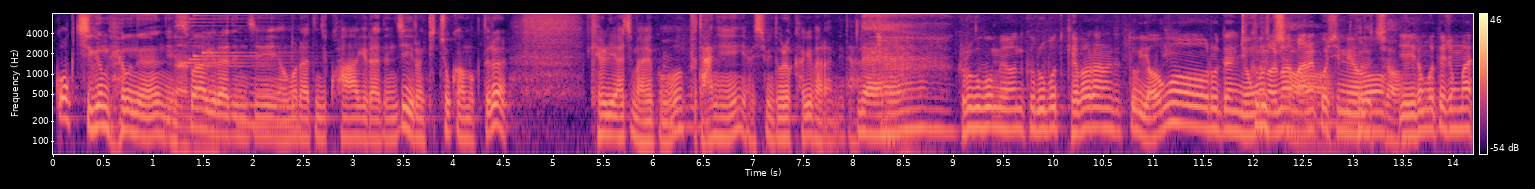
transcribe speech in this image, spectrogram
꼭 지금 배우는 이 수학이라든지 영어라든지 과학이라든지 이런 기초 과목들을 게을리하지 말고 부단히 열심히 노력하기 바랍니다. 네. 그러고 보면 그 로봇 개발하는데 또 영어로 된 용어는 그렇죠. 얼마나 많을 것이며 그렇죠. 예, 이런 것들이 정말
